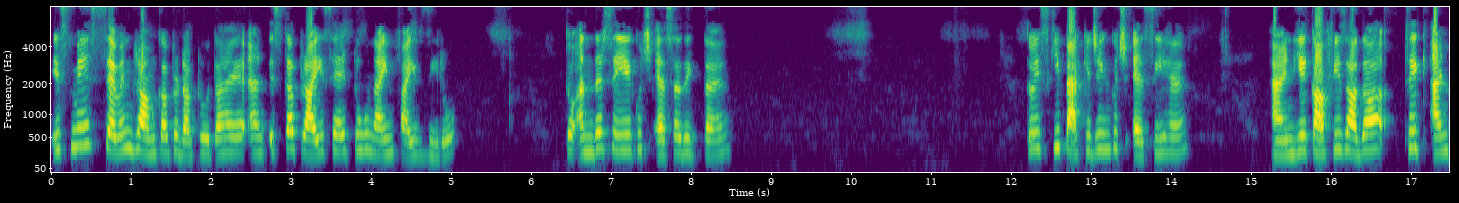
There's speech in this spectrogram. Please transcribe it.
इसमें सेवन ग्राम का प्रोडक्ट होता है एंड इसका प्राइस है टू नाइन फाइव ज़ीरो तो अंदर से ये कुछ ऐसा दिखता है। तो इसकी पैकेजिंग कुछ ऐसी है। एंड ये काफ़ी ज़्यादा थिक एंड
